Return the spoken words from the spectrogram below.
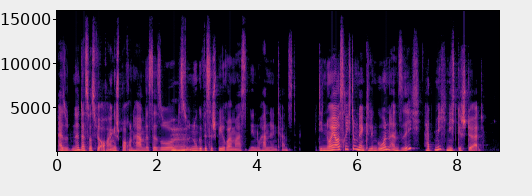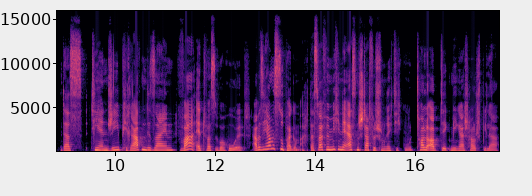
Also, ne, das, was wir auch angesprochen haben, dass, da so, Mhm. dass du nur gewisse Spielräume hast, in denen du handeln kannst. Die Neuausrichtung der Klingonen an sich hat mich nicht gestört. Das TNG-Piratendesign war etwas überholt. Aber sie haben es super gemacht. Das war für mich in der ersten Staffel schon richtig gut. Tolle Optik, mega Schauspieler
